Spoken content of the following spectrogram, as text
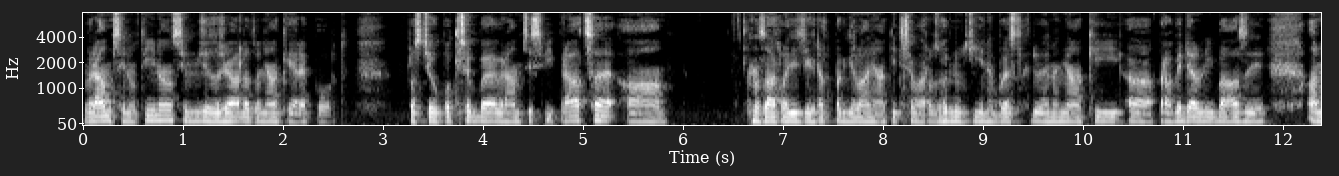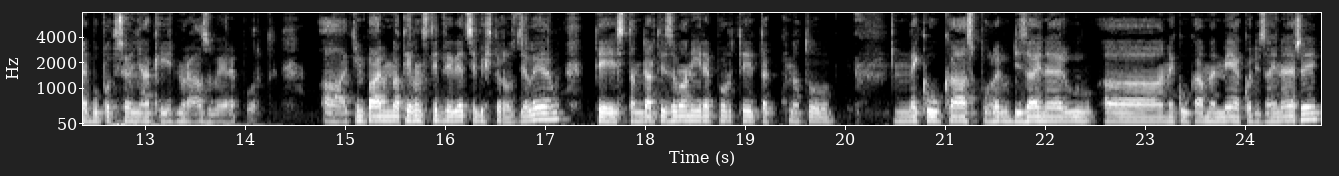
v rámci Notina si může zažádat o nějaký report. Prostě ho potřebuje v rámci své práce a na základě těch dat pak dělá nějaký třeba rozhodnutí, nebo je sleduje na nějaký pravidelný bázi, anebo potřebuje nějaký jednorázový report. A tím pádem na tyhle ty dvě věci bych to rozdělil. Ty standardizované reporty, tak na to nekouká z pohledu designérů a nekoukáme my jako designéři,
